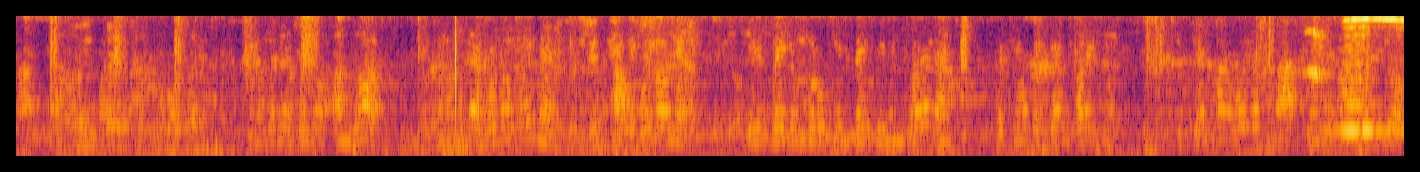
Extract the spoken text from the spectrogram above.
આમને માફ કરીને લા આમાં ક્યાંથી જે ને, મને બધા કઈ આવ ફોટો ને દિલીપભાઈ કે મોડું કેમ થઈ ગયું એમ કરે ને પછી હું તો કેમ ફરી ગયું? કેમ પણ હોય તો જોઈને ગયો?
